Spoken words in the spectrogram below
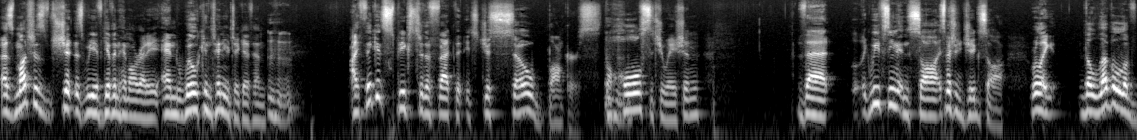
as much as shit as we have given him already and will continue to give him. Mm-hmm. I think it speaks to the fact that it's just so bonkers the mm-hmm. whole situation. that like we've seen it in Saw, especially Jigsaw, where like the level of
